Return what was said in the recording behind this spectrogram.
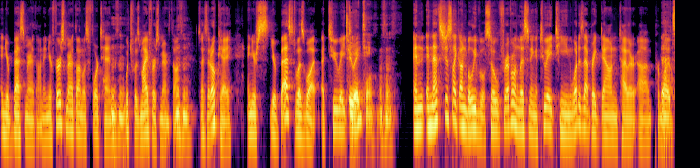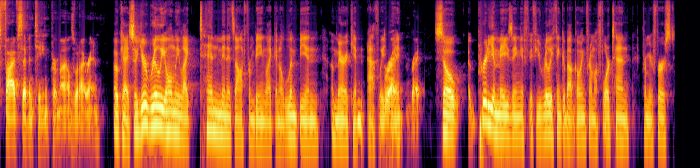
and your best marathon. And your first marathon was 410, Mhm. which was my first marathon. Mhm. So I said, okay. And your your best was what? A 218? Two eighteen. Mm-hmm. And and that's just like unbelievable. So for everyone listening, a 218, what does that break down, Tyler, uh, per mile? It's five seventeen per mile is what I ran. Okay, so you're really only like 10 minutes off from being like an Olympian American athlete, right? Right, right. So uh, pretty amazing if, if you really think about going from a 410 from your first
